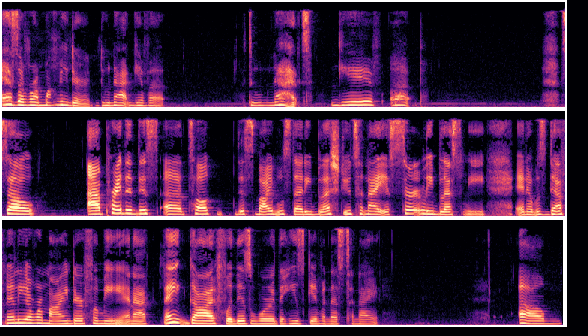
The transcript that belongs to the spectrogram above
as a reminder do not give up. Do not give up. So, I pray that this uh, talk, this Bible study blessed you tonight. It certainly blessed me, and it was definitely a reminder for me. And I thank God for this word that He's given us tonight. Um,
